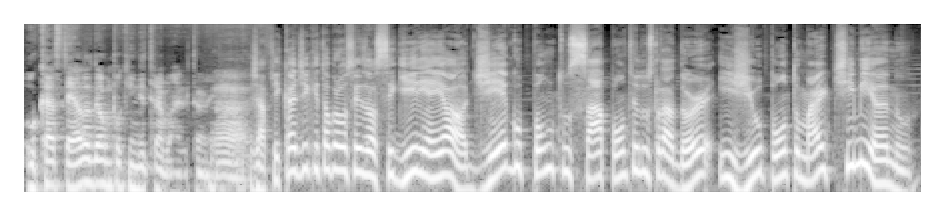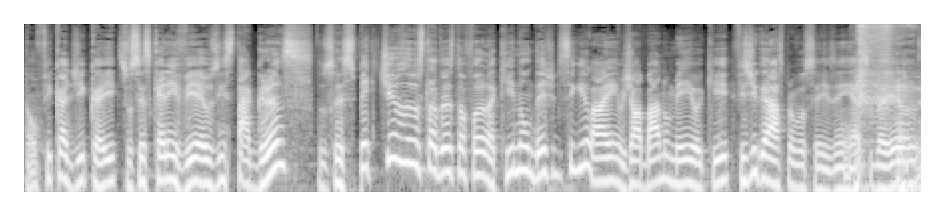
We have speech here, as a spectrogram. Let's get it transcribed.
O castelo deu um pouquinho de trabalho também. Ah. Já fica a dica então pra vocês, ó, seguirem aí, ó, diego.sa.ilustrador e gil.martimiano. Então fica a dica aí, se vocês querem ver os Instagrams dos respectivos ilustradores que estão falando aqui, não deixe de seguir lá, hein, o jabá no meio aqui. Fiz de graça pra vocês, hein, essa daí eu...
